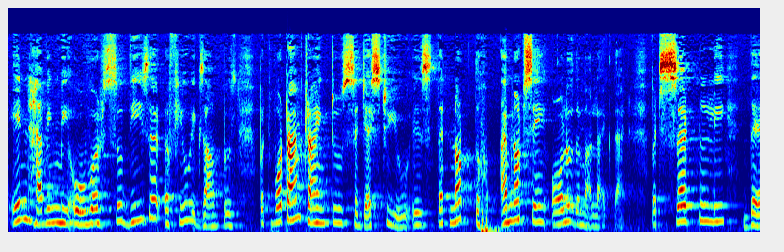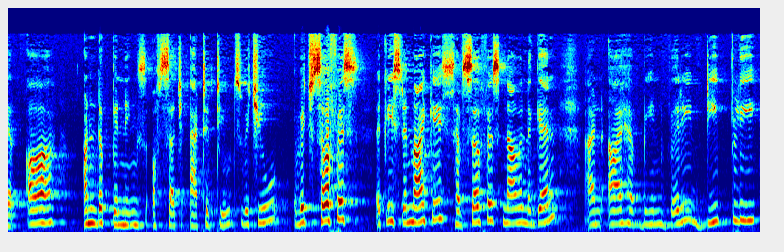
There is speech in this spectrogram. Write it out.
in having me over. So these are a few examples. But what I'm trying to suggest to you is that not the, I'm not saying all of them are like that, but certainly there are underpinnings of such attitudes which you which surface, at least in my case, have surfaced now and again, and I have been very deeply,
